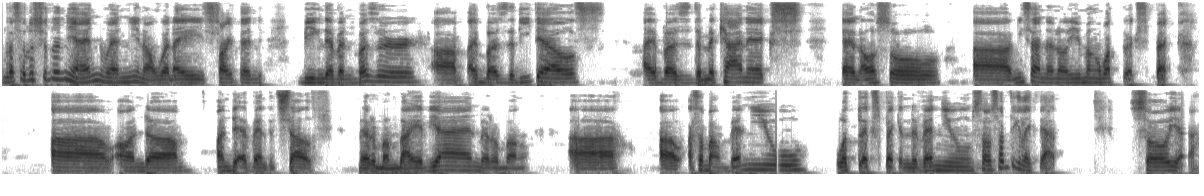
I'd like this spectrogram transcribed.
nasolusyonan yan when, you know, when I started being the event buzzer, um, I buzz the details, I buzz the mechanics, and also uh, minsan ano, yung mga what to expect uh, on the on the event itself. Meron bang bayad yan? Meron bang uh, uh, asa bang venue? What to expect in the venue? So something like that. So yeah.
